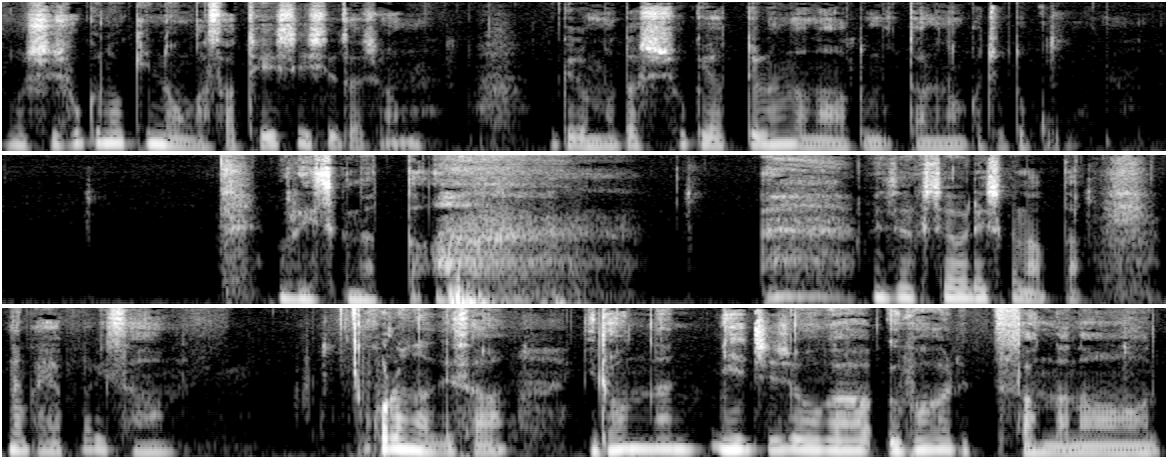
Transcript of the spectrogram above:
その試食の機能がさ停止してたじゃん。だけどまた試食やってるんだなと思ったらなんかちょっとこう嬉しくなった。めちゃくちゃ嬉しくなった。なんかやっぱりさコロナでさいろんな日常が奪われてたんだなーっ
